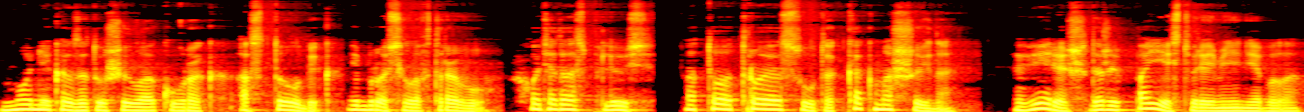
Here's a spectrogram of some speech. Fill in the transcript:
Моника затушила окурок, а столбик и бросила в траву. Хоть отосплюсь, а то трое суток, как машина. Веришь, даже поесть времени не было.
